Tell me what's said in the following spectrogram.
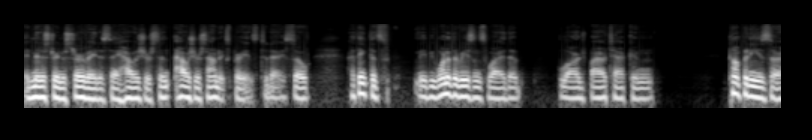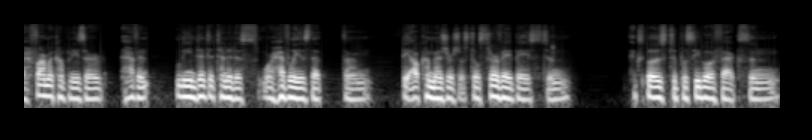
administering a survey to say how is your how is your sound experience today. So I think that's maybe one of the reasons why the large biotech and companies or pharma companies are haven't leaned into tinnitus more heavily is that um, the outcome measures are still survey based and exposed to placebo effects and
